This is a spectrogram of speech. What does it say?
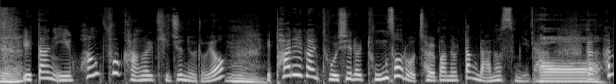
예. 일단 이 황푸강을 기준으로요. 음. 이 파리갈 도시를 동서로 절반으로 딱 나눴습니다. 어. 그러니까 한,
